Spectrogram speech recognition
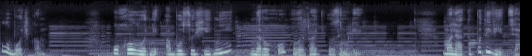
клубочком. У холодні або сухі дні нерухомо лежать у землі. Малята, подивіться,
